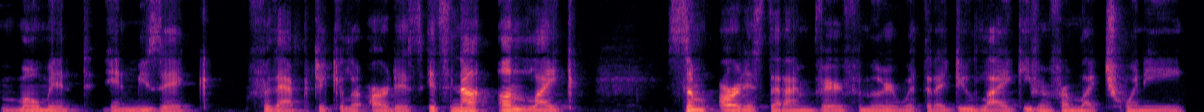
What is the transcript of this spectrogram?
moment in music for that particular artist it's not unlike some artists that i'm very familiar with that i do like even from like 20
